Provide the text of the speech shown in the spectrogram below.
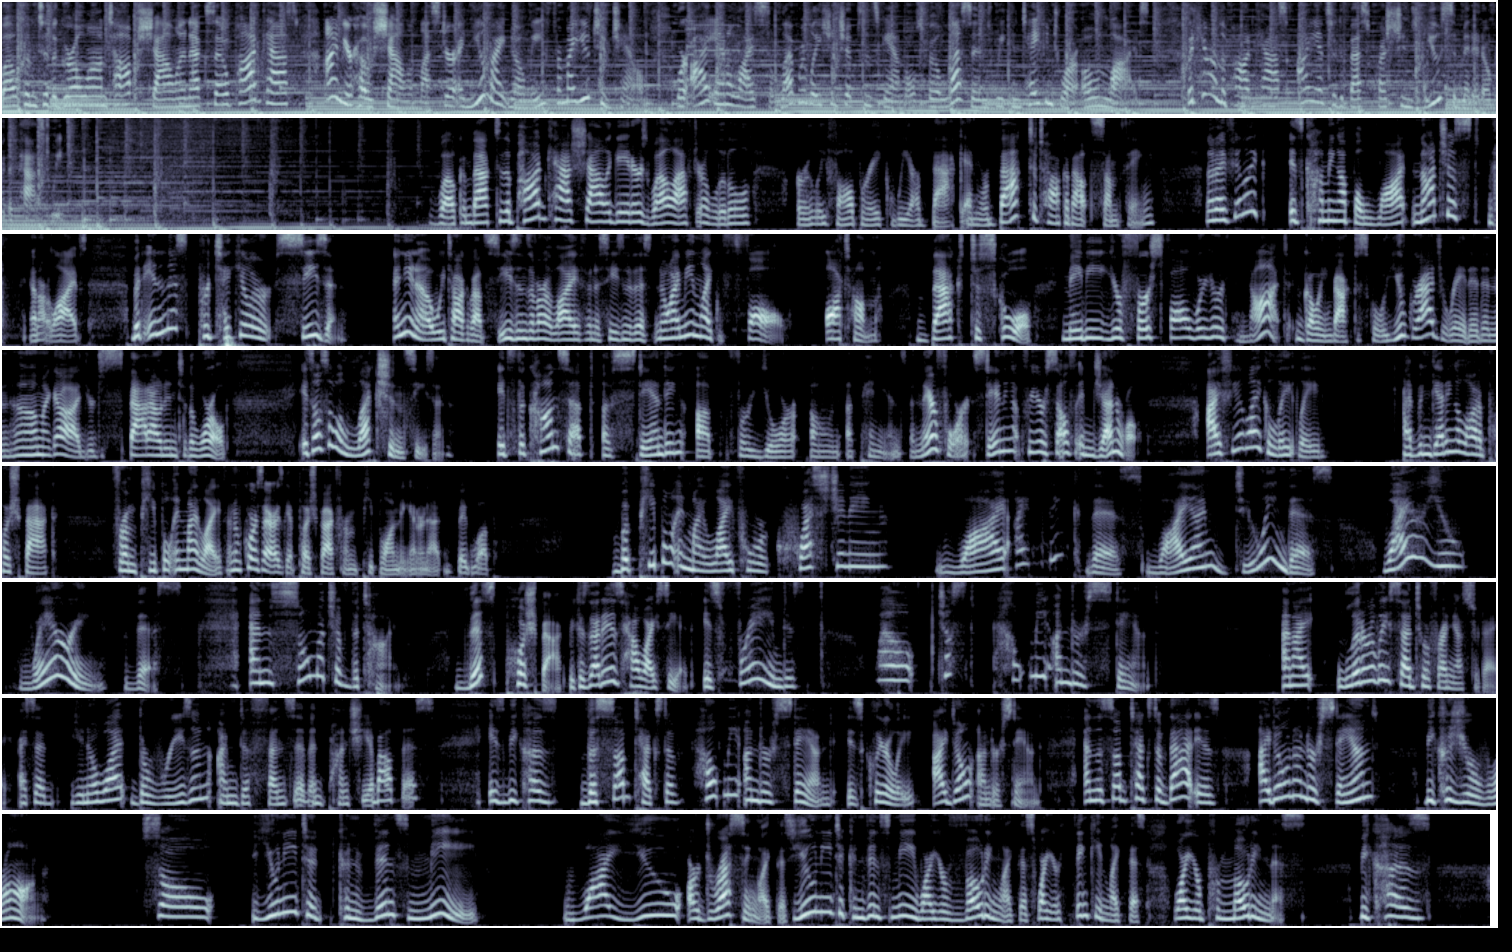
Welcome to the Girl on Top Shallon XO podcast. I'm your host, Shallon Lester, and you might know me from my YouTube channel, where I analyze celeb relationships and scandals for the lessons we can take into our own lives. But here on the podcast, I answer the best questions you submitted over the past week. Welcome back to the podcast, Shalligators. Well, after a little early fall break, we are back, and we're back to talk about something that I feel like is coming up a lot, not just in our lives, but in this particular season. And you know, we talk about seasons of our life and a season of this. No, I mean like fall, autumn, back to school. Maybe your first fall where you're not going back to school. You've graduated and oh my God, you're just spat out into the world. It's also election season. It's the concept of standing up for your own opinions and therefore standing up for yourself in general. I feel like lately I've been getting a lot of pushback from people in my life. And of course, I always get pushback from people on the internet, big whoop. But people in my life who are questioning why I think this, why I'm doing this, why are you wearing this? And so much of the time, this pushback, because that is how I see it, is framed as, well, just help me understand. And I literally said to a friend yesterday, I said, you know what? The reason I'm defensive and punchy about this is because the subtext of help me understand is clearly, I don't understand. And the subtext of that is, I don't understand because you're wrong. So you need to convince me why you are dressing like this. You need to convince me why you're voting like this, why you're thinking like this, why you're promoting this, because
